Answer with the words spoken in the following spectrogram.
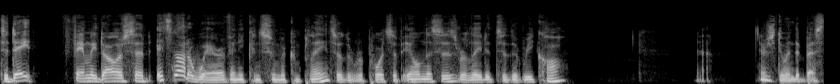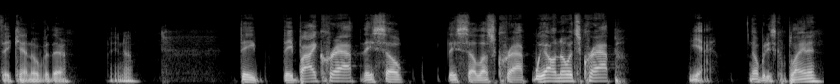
to date, Family Dollar said it's not aware of any consumer complaints or the reports of illnesses related to the recall. Yeah, they're just doing the best they can over there. You know, they they buy crap, they sell they sell us crap. We all know it's crap. Yeah, Nobody's complaining.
